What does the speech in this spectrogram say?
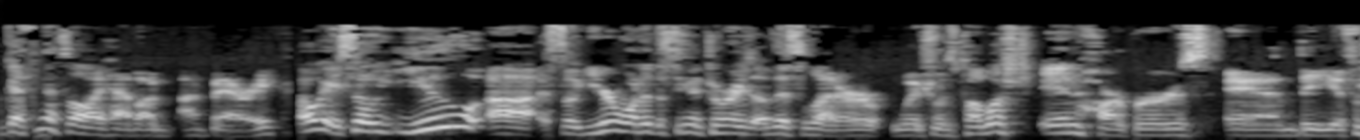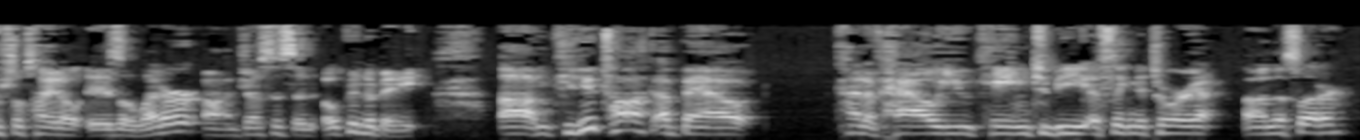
okay, I think that's all I have on, on Bari. Okay, so you, uh, so you're one of the signatories of this letter, which was published in Harper's, and the official title is a letter on justice and open debate. Um, can you talk about kind of how you came to be a signatory on this letter?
